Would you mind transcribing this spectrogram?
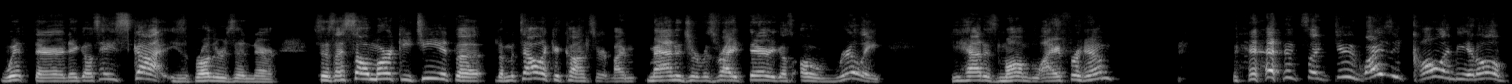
went there and he goes, Hey, Scott, his brother's in there. Says, I saw Marky T at the, the Metallica concert. My manager was right there. He goes, Oh, really? He had his mom lie for him. and it's like, dude, why is he calling me at all?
